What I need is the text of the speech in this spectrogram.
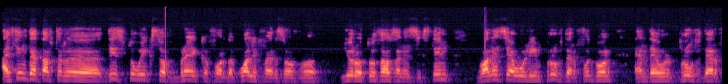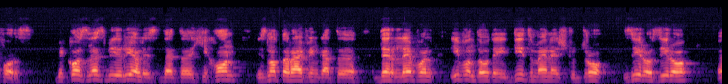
I think that after uh, these two weeks of break for the qualifiers of uh, Euro 2016, Valencia will improve their football and they will prove their force. Because let's be realistic that uh, Gijon is not arriving at uh, their level, even though they did manage to draw 0-0 uh,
